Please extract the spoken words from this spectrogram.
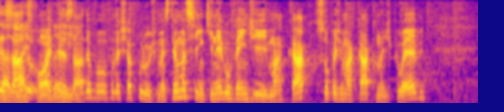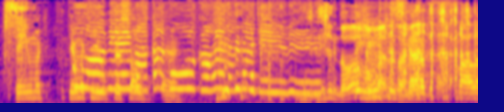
das pesado, mais o mais foda aí. pesado eu vou, vou deixar por último. Mas tem uma assim, que nego vende macaco, sopa de macaco na Deep Web. Tem uma, tem uma que o pessoal. é, De novo, tem um mano. que os caras falam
